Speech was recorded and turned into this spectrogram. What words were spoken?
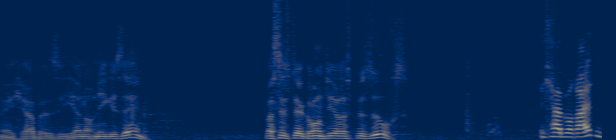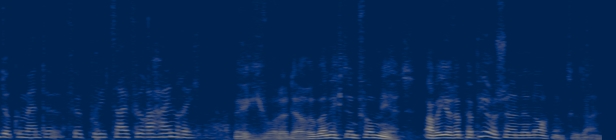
Ich habe Sie hier noch nie gesehen. Was ist der Grund Ihres Besuchs? Ich habe Reisedokumente für Polizeiführer Heinrich. Ich wurde darüber nicht informiert. Aber Ihre Papiere scheinen in Ordnung zu sein.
